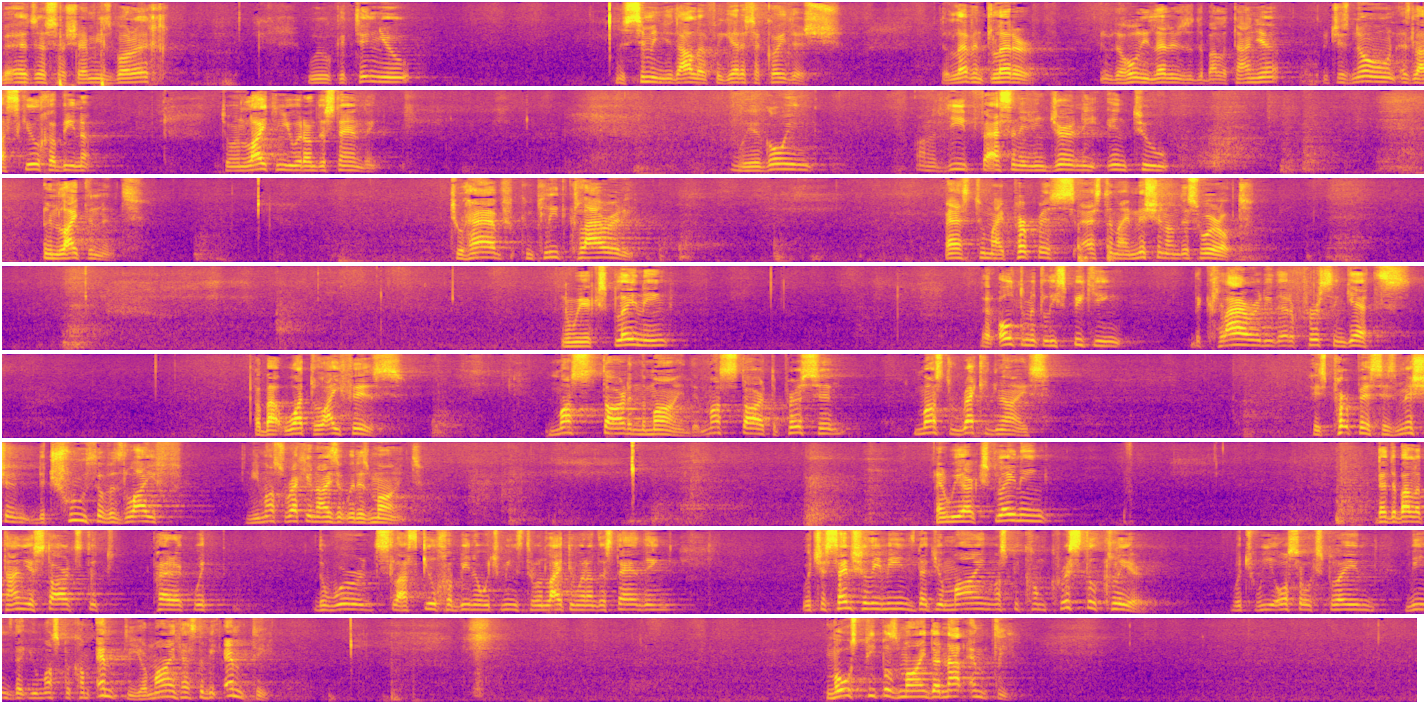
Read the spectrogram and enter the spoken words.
Be'ezus Hashem Yisborech, we will continue the Simin Yud for Geras HaKodesh, the 11th letter of the holy letters of the Baal HaTanya, which is known as Laskil Chabina, to enlighten you with understanding. We are going on a deep, fascinating journey into enlightenment. To have complete clarity as to my purpose, as to my mission on this world. And we're explaining that ultimately speaking, the clarity that a person gets about what life is must start in the mind. It must start, the person must recognize his purpose, his mission, the truth of his life. He must recognize it with his mind. And we are explaining that the Baal HaTanya starts the parak with the word slaskil chabina, which means to enlighten with understanding, which essentially means that your mind must become crystal clear, which we also explained means that you must become empty. Your mind has to be empty. Most people's mind are not empty.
